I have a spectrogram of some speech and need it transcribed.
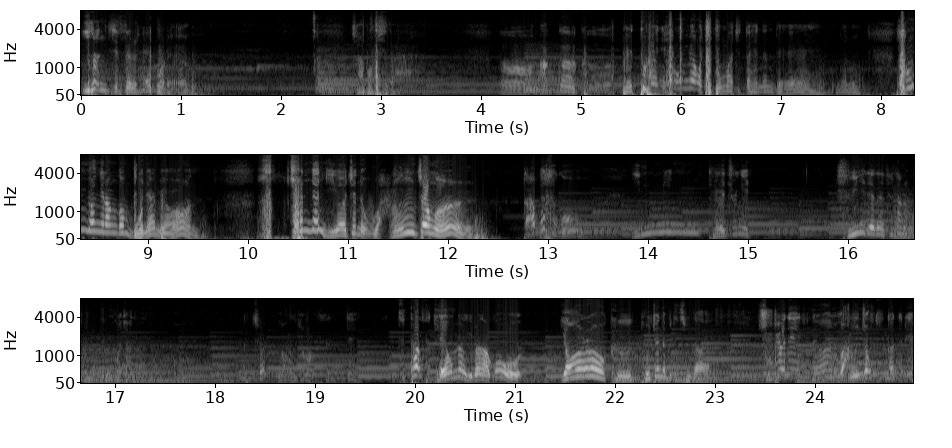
이런 짓을 해버려요. 자 봅시다. 어 아까 그 베토벤이 혁명을 두둑맞았다 했는데 뭐냐면 혁명이란 건 뭐냐면 수천 년 이어진 왕정을 까부수고 인민 대중이 주인이 되는 세상을 만드는 거잖아요. 그쵸? 왕정을 없앴는데 스파르타 대혁명 일어나고 여러 그 도전에 부딪힙니다. 주변에 있는 왕정 국가들이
